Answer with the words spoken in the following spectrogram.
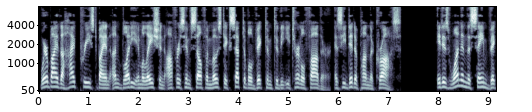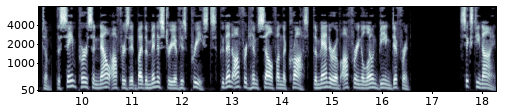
whereby the high priest by an unbloody immolation offers himself a most acceptable victim to the Eternal Father, as he did upon the cross. It is one and the same victim, the same person now offers it by the ministry of his priests, who then offered himself on the cross, the manner of offering alone being different. 69.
